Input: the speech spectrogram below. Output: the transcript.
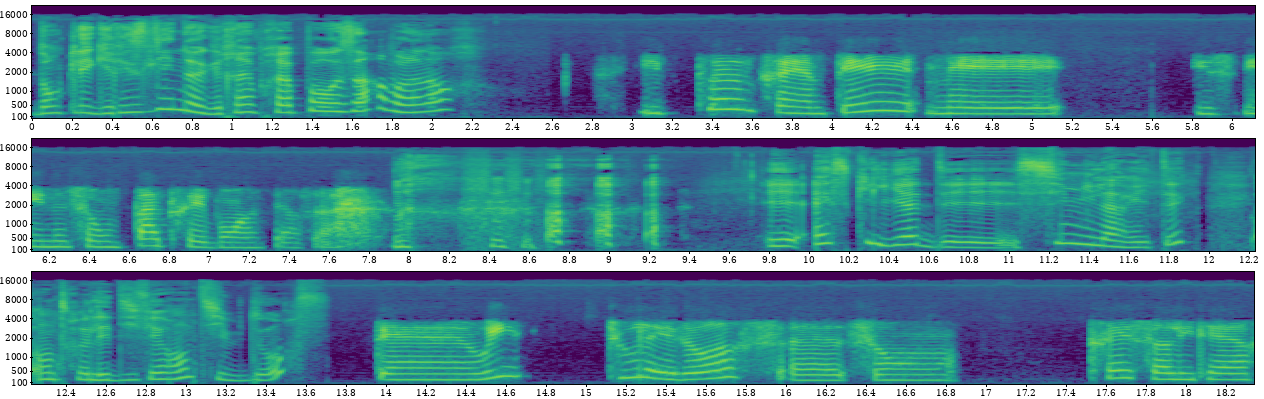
Donc les grizzlies ne grimperaient pas aux arbres alors? Ils peuvent grimper, mais ils, ils ne sont pas très bons à faire ça. Et est-ce qu'il y a des similarités entre les différents types d'ours? Ben oui, tous les ours euh, sont très solitaires.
